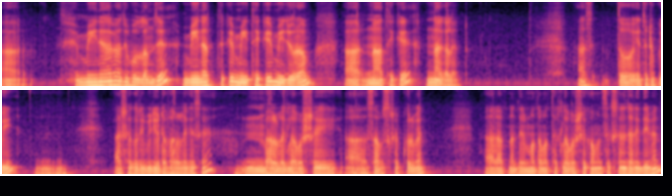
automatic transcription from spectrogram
আর মিনার আজ বললাম যে মিনার থেকে মি থেকে মিজোরাম। আর না থেকে নাগাল্যান্ড। আচ্ছা তো এতটুকুই। আশা করি ভিডিওটা ভালো লেগেছে। ভালো লাগলে অবশ্যই সাবস্ক্রাইব করবেন। আর আপনাদের মতামত থাকলে অবশ্যই কমেন্ট সেকশানে জানিয়ে দেবেন।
